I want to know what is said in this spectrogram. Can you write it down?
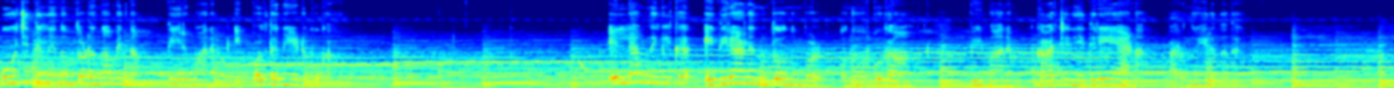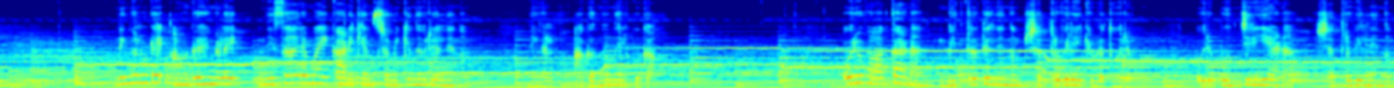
പൂജ്യത്തിൽ നിന്നും തുടങ്ങാമെന്ന തീരുമാനം ഇപ്പോൾ തന്നെ എടുക്കുക. എല്ലാം നിങ്ങൾക്ക് എതിരാണെന്ന് തോന്നുമ്പോൾ ഒന്ന് ഓർക്കുക വിമാനം കാറ്റിനെതിരെയാണ് പറന്നുയരുന്നത്. നിങ്ങളുടെ ആഗ്രഹങ്ങളെ നിസാരമായി കാണിക്കാൻ ശ്രമിക്കുന്നവരിൽ നിന്നും നിങ്ങൾ അകന്നു നിൽക്കുക. ഒരു വാക്കാണ് മിത്രത്തിൽ നിന്നും ശത്രുവിലേക്കുള്ള ദൂരം. ഒരു പുഞ്ചിരിയാണ് ശത്രുവിൽ നിന്നും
